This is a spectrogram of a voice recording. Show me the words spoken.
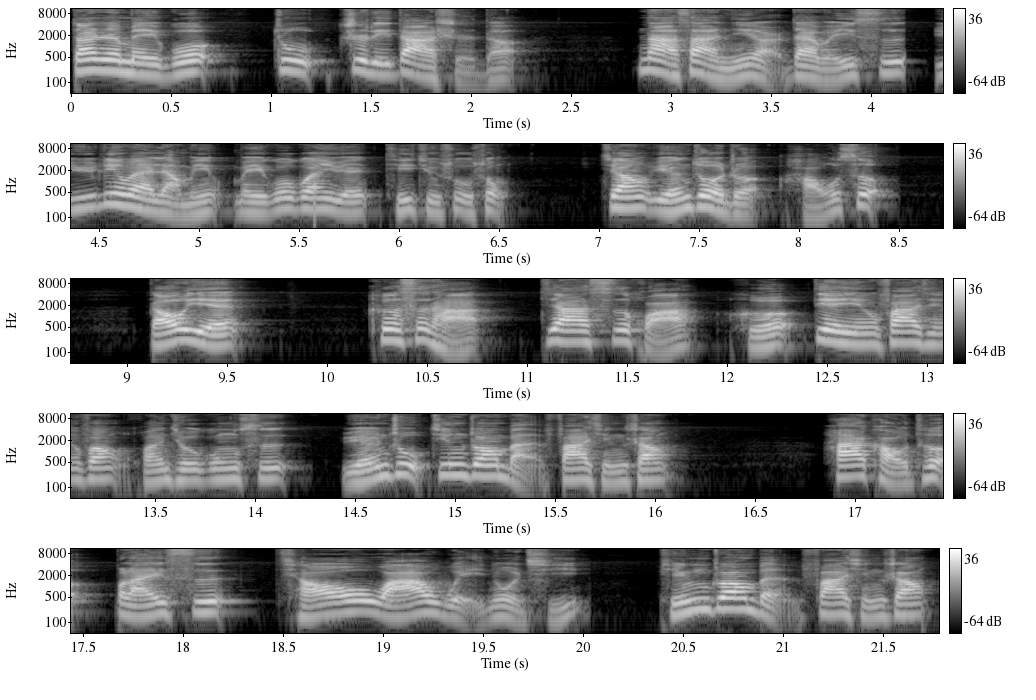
担任美国驻智利大使的纳萨尼尔·戴维斯与另外两名美国官员提起诉讼，将原作者豪瑟、导演。科斯塔·加斯华和电影发行方环球公司、原著精装版发行商哈考特·布莱斯·乔瓦韦诺奇、平装本发行商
